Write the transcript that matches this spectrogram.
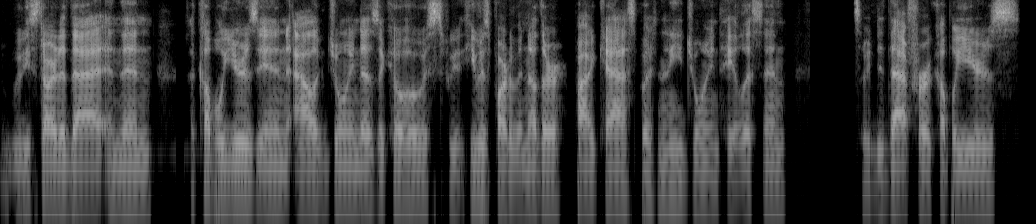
we started that, and then a couple years in, Alec joined as a co-host. He was part of another podcast, but then he joined Hey Listen. So we did that for a couple years,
